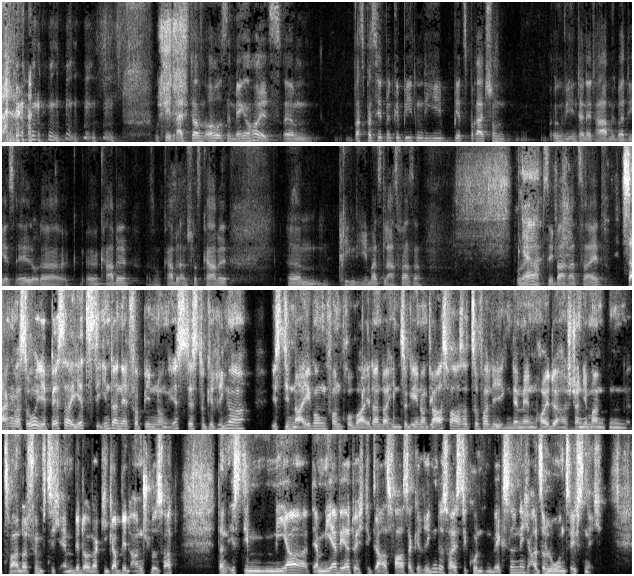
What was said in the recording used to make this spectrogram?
okay, 30.000 Euro ist eine Menge Holz. Ähm, was passiert mit Gebieten, die jetzt bereits schon irgendwie Internet haben über DSL oder äh, Kabel, also Kabelanschlusskabel, ähm, kriegen die jemals Glasfaser? Oder ja. absehbarer Zeit? Sagen wir so, je besser jetzt die Internetverbindung ist, desto geringer ist die Neigung von Providern dahin zu gehen und Glasfaser zu verlegen. Denn wenn heute schon jemand einen 250 Mbit oder Gigabit Anschluss hat, dann ist die mehr, der Mehrwert durch die Glasfaser gering. Das heißt, die Kunden wechseln nicht, also lohnt sich's nicht.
